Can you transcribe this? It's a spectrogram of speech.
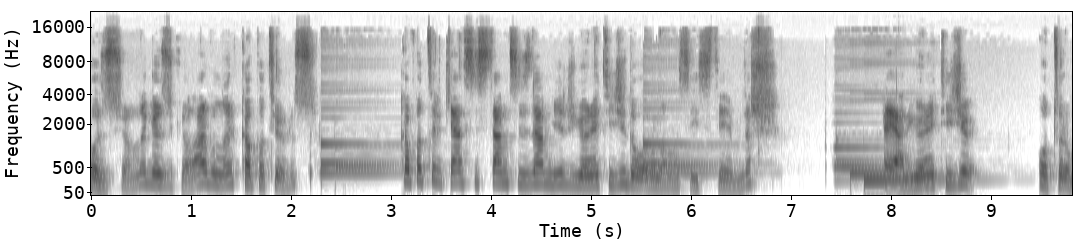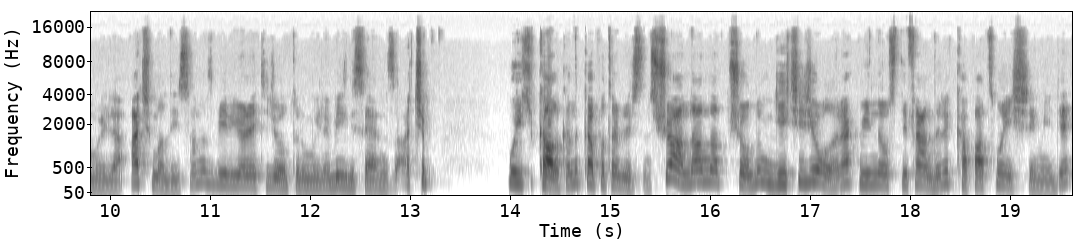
pozisyonda gözüküyorlar. Bunları kapatıyoruz. Kapatırken sistem sizden bir yönetici doğrulaması isteyebilir. Eğer yönetici oturumuyla açmadıysanız bir yönetici oturumuyla bilgisayarınızı açıp bu iki kalkanı kapatabilirsiniz. Şu anda anlatmış olduğum geçici olarak Windows Defender'ı kapatma işlemiydi.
